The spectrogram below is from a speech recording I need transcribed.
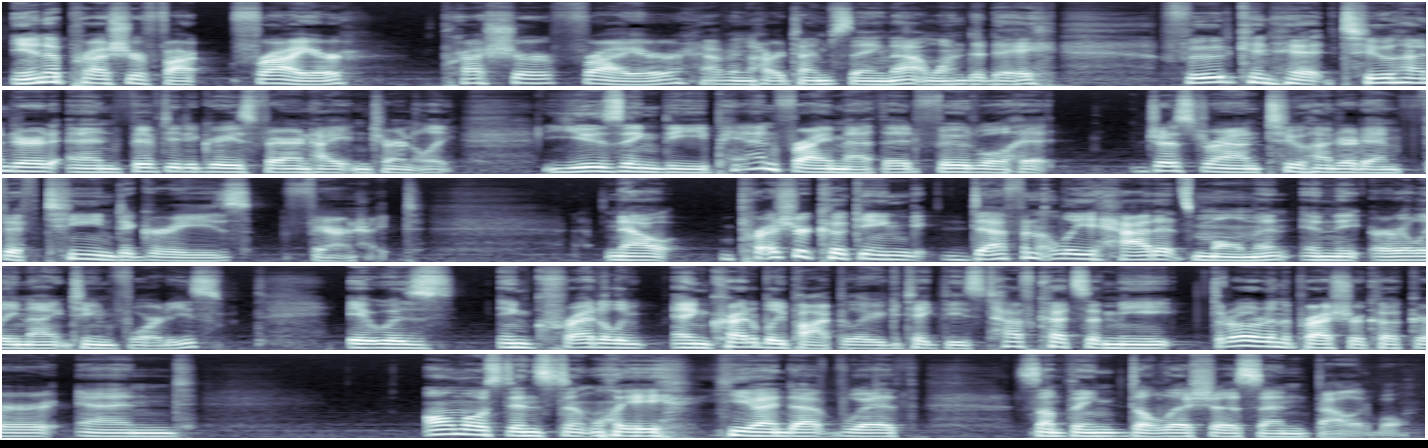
in a pressure fi- fryer, pressure fryer, having a hard time saying that one today, food can hit 250 degrees Fahrenheit internally. Using the pan fry method, food will hit just around 215 degrees Fahrenheit. Now, pressure cooking definitely had its moment in the early 1940s. It was incredibly incredibly popular. You could take these tough cuts of meat, throw it in the pressure cooker and almost instantly you end up with something delicious and palatable.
